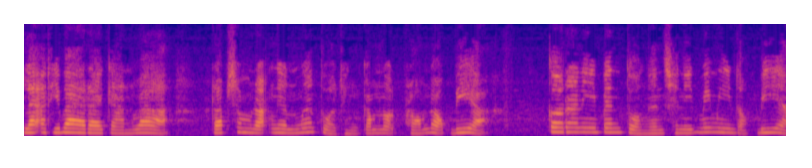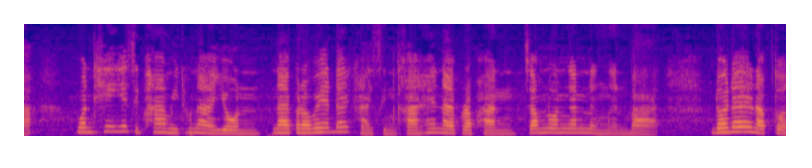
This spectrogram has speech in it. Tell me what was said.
และอธิบายรายการว่า รับชำระเงินเมื่อตั๋วถึงกำหนดพร้อมดอกเบี้ย กรณีเป็นตั๋วเงินชนิดไม่มีดอกเบี้ย วันที่ 25 มิถุนายน นายประเวศได้ขายสินค้าให้นายประพันธ์จำนวนเงิน 10,000 บาท โดยได้รับตั๋ว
